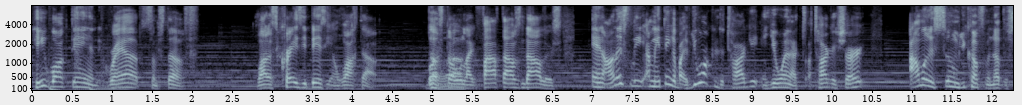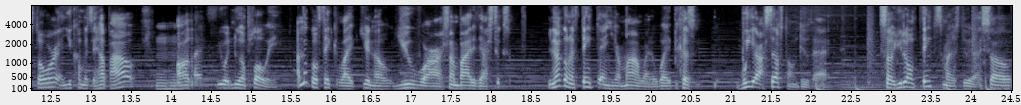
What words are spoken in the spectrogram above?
He walked in, grabbed some stuff while it's crazy busy, and walked out. But Oh, stole wow. like five thousand dollars. And honestly, I mean, think about it. If you walk into Target and you're wearing a, a Target shirt, I'm gonna assume you come from another store and you come in to help out, Mhm. or like you're a new employee. I'm not gonna think like you know you are somebody that sticks. You're not gonna think that in your mind right away because we ourselves don't do that. So you don't think somebody's do that. So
